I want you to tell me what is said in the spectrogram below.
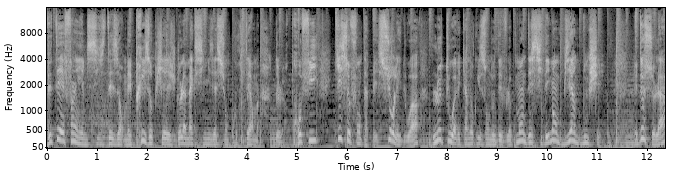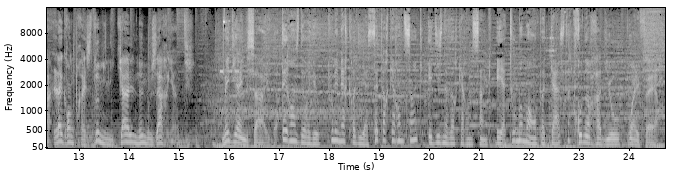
des TF1 et M6 désormais pris au piège de la maximisation court terme de leurs profits, qui se font taper sur les doigts, le tout avec un horizon de développement décidément bien bouché. Et de cela, la grande presse dominicale ne nous a rien dit. Media Inside. Terence Derieux, tous les mercredis à 7h45 et 19h45 et à tout moment en podcast. Cronerradio.fr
